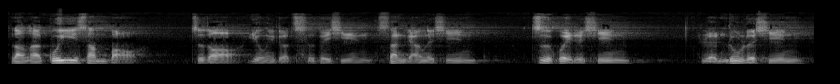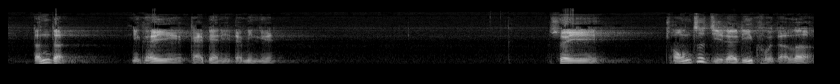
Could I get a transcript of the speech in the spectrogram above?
让他皈依三宝，知道用一个慈悲心、善良的心、智慧的心、忍辱的心等等，你可以改变你的命运。所以，从自己的离苦得乐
